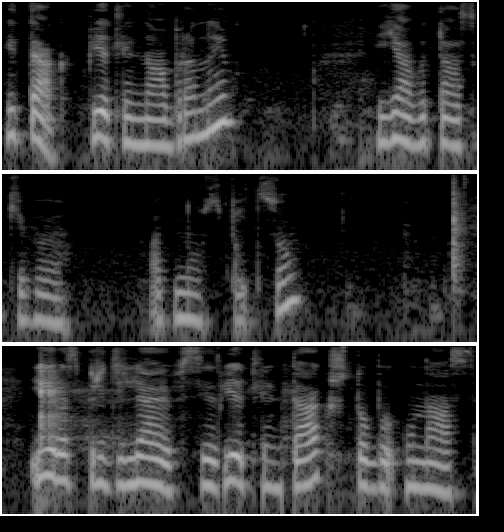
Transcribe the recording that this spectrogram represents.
Итак, петли набраны. Я вытаскиваю одну спицу и распределяю все петли так, чтобы у нас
